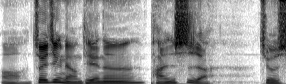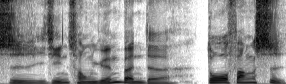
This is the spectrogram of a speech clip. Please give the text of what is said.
啊，最近两天呢，盘势啊，就是已经从原本的多方式。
